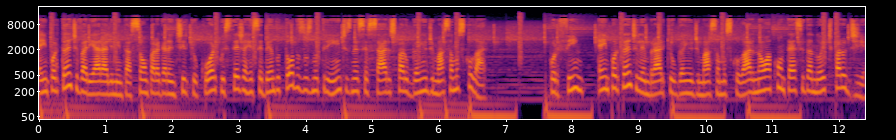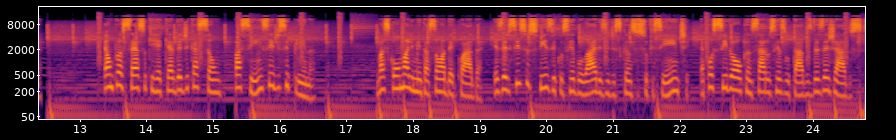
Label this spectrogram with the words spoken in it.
É importante variar a alimentação para garantir que o corpo esteja recebendo todos os nutrientes necessários para o ganho de massa muscular. Por fim, é importante lembrar que o ganho de massa muscular não acontece da noite para o dia. É um processo que requer dedicação, paciência e disciplina. Mas com uma alimentação adequada, exercícios físicos regulares e descanso suficiente, é possível alcançar os resultados desejados.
